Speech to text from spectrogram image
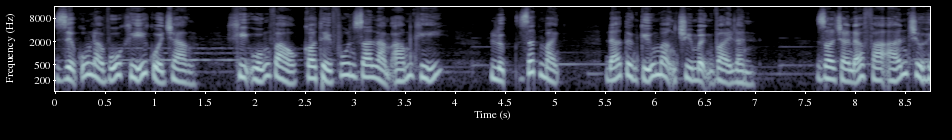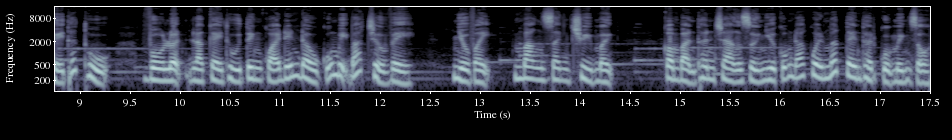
Rượu cũng là vũ khí của chàng, khi uống vào có thể phun ra làm ám khí. Lực rất mạnh, đã từng cứu mạng truy mệnh vài lần. Do chàng đã phá án chưa hề thất thủ, vô luận là kẻ thù tinh quái đến đầu cũng bị bắt trở về. Như vậy, mang danh truy mệnh còn bản thân chàng dường như cũng đã quên mất tên thật của mình rồi.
